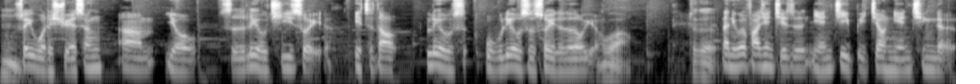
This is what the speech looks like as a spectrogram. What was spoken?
嗯，所以我的学生嗯有十六七岁的，一直到六十五六十岁的都有。哇，这个那你会发现其实年纪比较年轻的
